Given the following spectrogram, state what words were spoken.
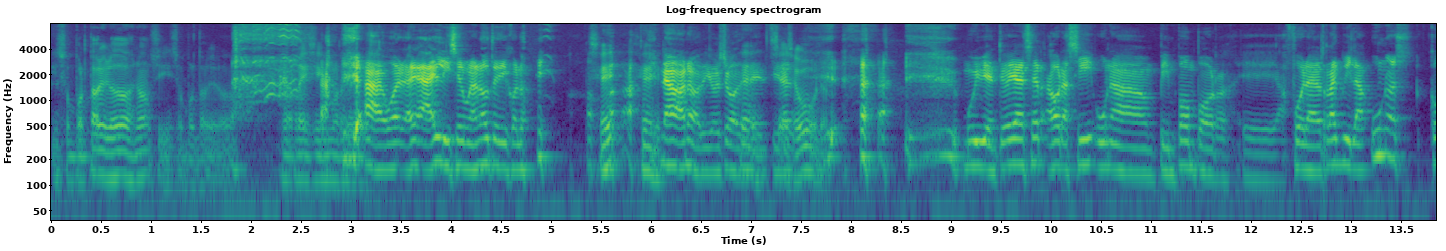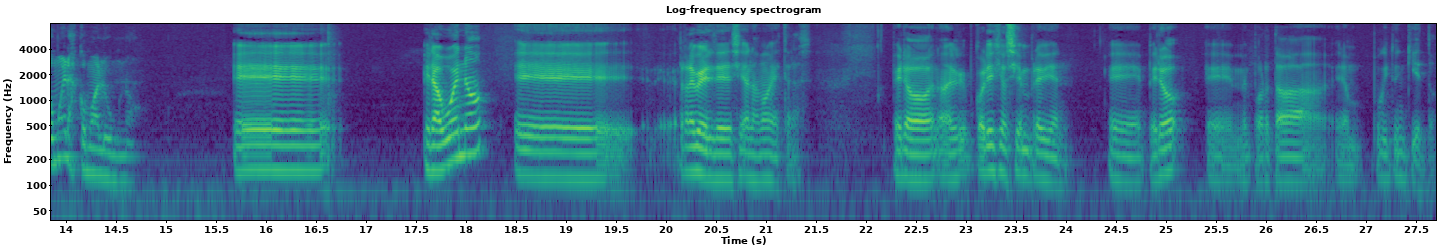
insoportable los dos, ¿no? Sí, insoportable los dos. Ah, bueno, a él le hicieron una nota y dijo lo mismo. ¿Sí? No, no, digo yo. de- Sí, seguro. Muy bien, te voy a hacer ahora sí una ping-pong por eh, afuera del rugby. La uno es cómo eras como alumno. Eh, era bueno, eh, rebelde, decían las maestras. Pero no, el colegio siempre bien. Eh, pero me portaba, era un poquito inquieto.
